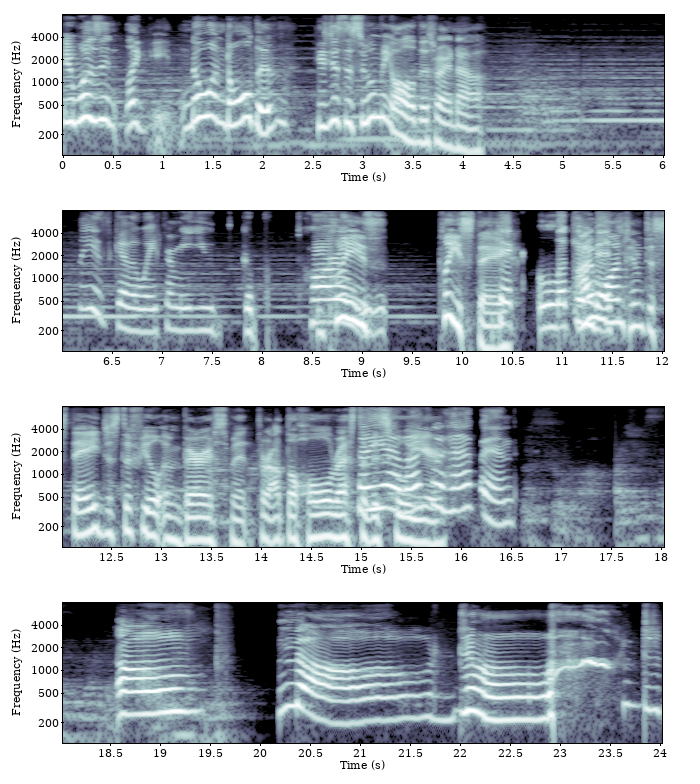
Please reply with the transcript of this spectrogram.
It wasn't like no one told him. He's just assuming all of this right now. Please get away from me, you guitar Please, please stay. looking I bitch. want him to stay just to feel embarrassment throughout the whole rest so of his yeah, school that's year. what happened. Oh no, no. It's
